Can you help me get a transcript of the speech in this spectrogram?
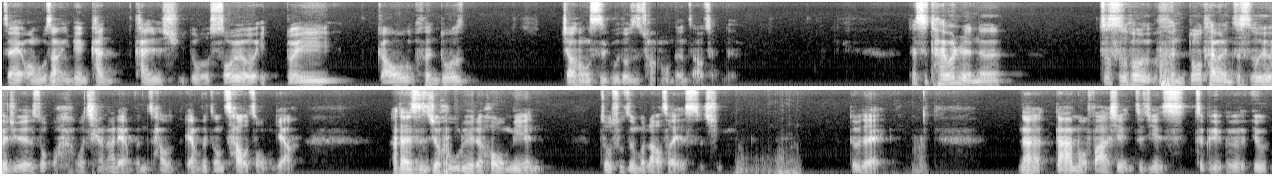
在网络上影片看看许多，所有一堆高很多交通事故都是闯红灯造成的。但是台湾人呢，这时候很多台湾人这时候又会觉得说，哇，我抢那两分超两分钟超重要啊，但是就忽略了后面做出这么落赛的事情，对不对？那大家有没有发现这件事？这个有个有个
